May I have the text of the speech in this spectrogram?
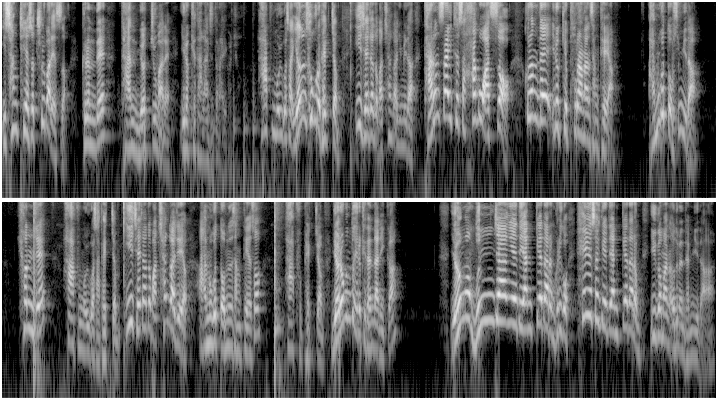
이 상태에서 출발했어. 그런데 단 몇 주 만에 이렇게 달라지더라 이거죠. 하프 모의고사 연속으로 100점. 이 제자도 마찬가지입니다. 다른 사이트에서 하고 왔어. 그런데 이렇게 불안한 상태야. 아무것도 없습니다. 현재 하프 모의고사 100점. 이 제자도 마찬가지예요. 아무것도 없는 상태에서 하프 100점. 여러분도 이렇게 된다니까? 영어 문장에 대한 깨달음 그리고 해석에 대한 깨달음 이것만 얻으면 됩니다.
